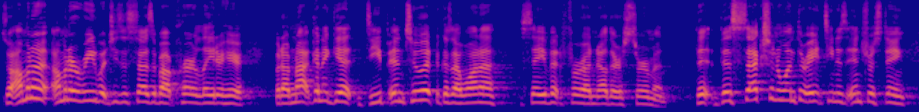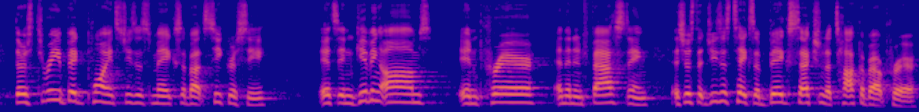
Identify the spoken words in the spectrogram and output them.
So I'm going to I'm to read what Jesus says about prayer later here, but I'm not going to get deep into it because I want to save it for another sermon. This section 1 through 18 is interesting. There's three big points Jesus makes about secrecy it's in giving alms, in prayer, and then in fasting. It's just that Jesus takes a big section to talk about prayer,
